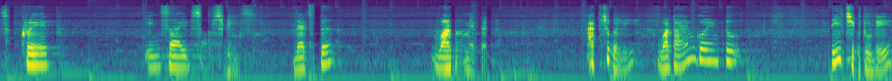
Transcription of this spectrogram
scrape inside substrings. That's the one method. Actually what I am going to teach you today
